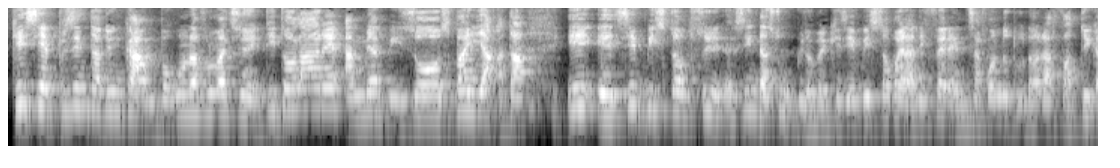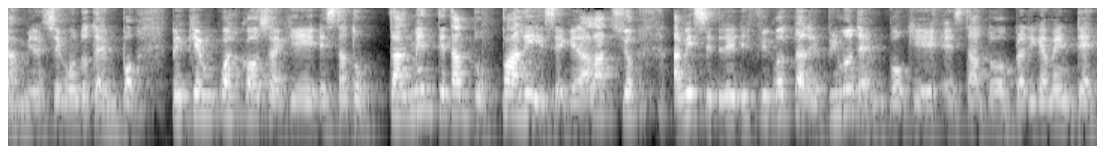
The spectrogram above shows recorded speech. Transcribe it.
che si è presentato in campo con una formazione titolare a mio avviso sbagliata e, e si è visto sin da subito perché si è visto poi la differenza quando Tudor ha fatto i cambi nel secondo tempo perché è un qualcosa che è stato talmente tanto palese che la Lazio avesse delle difficoltà nel primo tempo che è stato praticamente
